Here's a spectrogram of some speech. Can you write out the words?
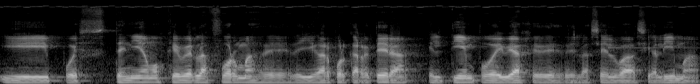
y pues teníamos que ver las formas de, llegar por carretera. El tiempo de viaje desde la selva hacia Lima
